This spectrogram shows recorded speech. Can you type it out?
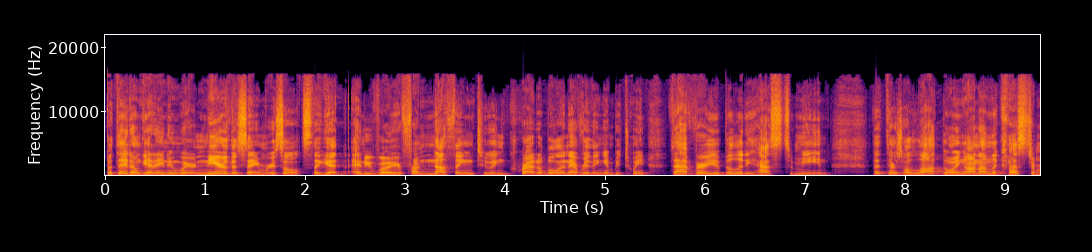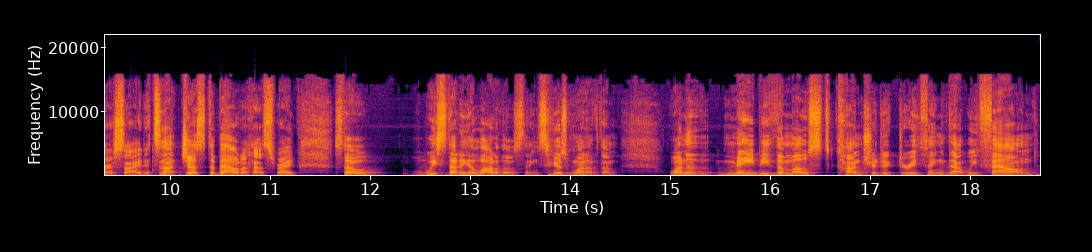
but they don't get anywhere near the same results. They get mm-hmm. anywhere from nothing to incredible and everything in between. That variability has to mean that there's a lot going on on the customer side. It's not just about us right? So we study a lot of those things. Here's one of them. One of maybe the most contradictory thing that we found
